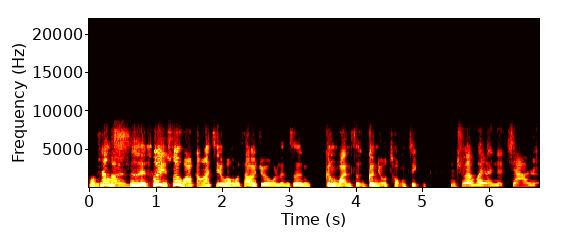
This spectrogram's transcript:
好像是哎、欸，所以所以我要赶快结婚，我才会觉得我人生更完整，更有冲劲。你就会为了你的家人，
